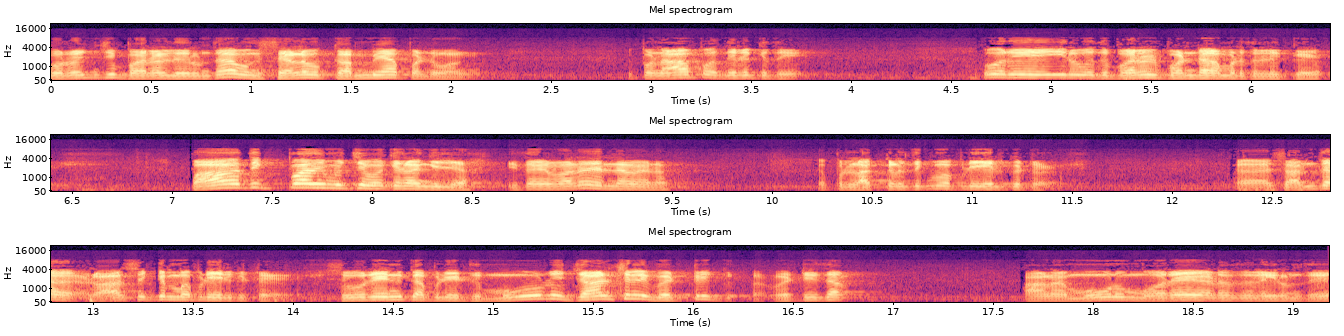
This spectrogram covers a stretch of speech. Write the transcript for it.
குறைஞ்சி பரல் இருந்தால் அவங்க செலவு கம்மியாக பண்ணுவாங்க. இப்போ நாற்பது இருக்குது. ஒரு இருபது பரல் பன்னெண்டாம் இடத்துல இருக்குது பாதிக்கு பாதி மிச்சம் வைக்கிறாங்க ஐயா. இதை விட என்ன வேணும்? இப்போ லக்கணத்துக்கும் அப்படி இருக்கட்டும். சந்தை சந்த ராசிக்கும் அப்படி இருக்கட்டும். சூரியனுக்கு அப்படி இருக்குது மூணு ஜான்சில் வெற்றி வெற்றி தான். ஆனால் மூணும் ஒரே இடத்துல இருந்து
